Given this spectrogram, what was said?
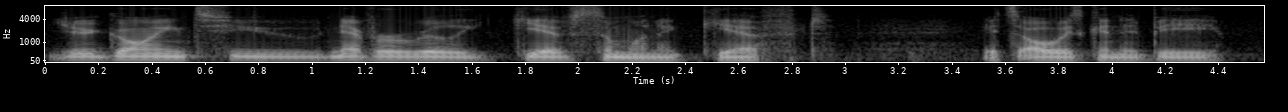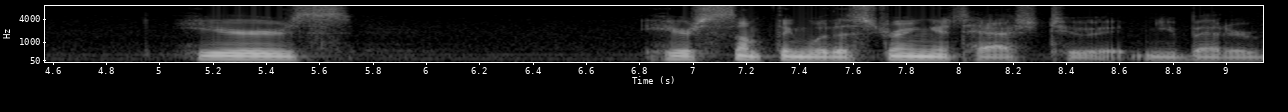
you're going to never really give someone a gift. It's always going to be here's here's something with a string attached to it, and you better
